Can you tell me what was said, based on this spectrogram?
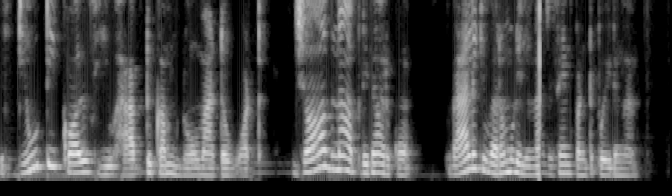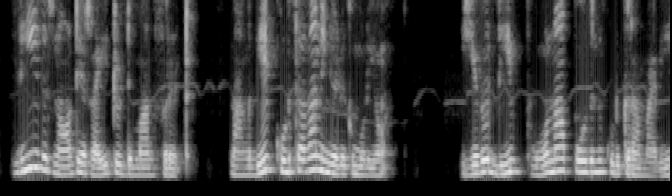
If duty calls you have to come no matter what ஜாப்னா அப்படி தான் இருக்கும். வேலைக்கு வர முடியலன்னா ரிசைன் பண்ணிட்டு போயிடுங்க. Leave is not a right to demand for it நாங்கள் லீவ் கொடுத்தா தான் நீங்கள் எடுக்க முடியும். ஏதோ லீவ் போனால் போதுன்னு கொடுக்குற மாதிரி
